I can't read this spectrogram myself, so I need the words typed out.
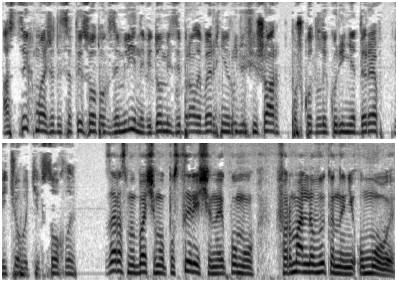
А з цих майже 10 соток землі невідомі зібрали верхній родючий шар, пошкодили коріння дерев, від чого ті всохли. Зараз ми бачимо пустирище, на якому формально виконані умови,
